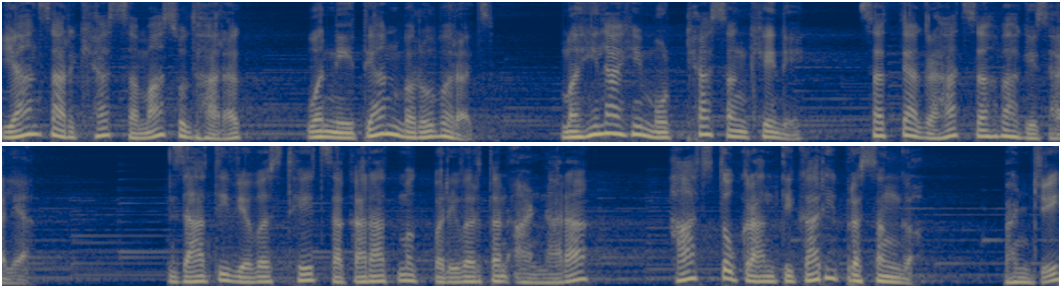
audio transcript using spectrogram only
यांसारख्या समाजसुधारक व नेत्यांबरोबरच महिलाही मोठ्या संख्येने सत्याग्रहात सहभागी झाल्या. जाती व्यवस्थेत सकारात्मक परिवर्तन आणणारा हाच तो क्रांतिकारी प्रसंग म्हणजे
